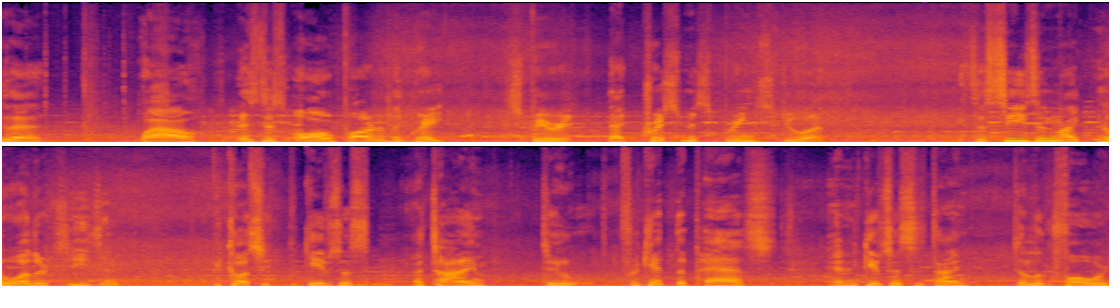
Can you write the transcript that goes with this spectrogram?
at that. Wow. This is all part of the great spirit that Christmas brings to us. It's a season like no other season because it gives us a time to forget the past and it gives us the time to look forward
